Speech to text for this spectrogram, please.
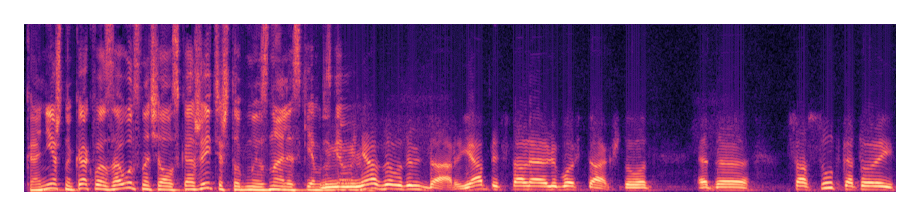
Конечно. Как вас зовут? Сначала скажите, чтобы мы знали, с кем разговариваем. Меня зовут Ильдар. Я представляю любовь так, что вот это сосуд, который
